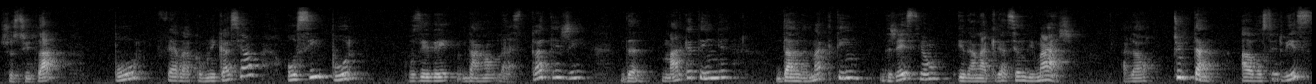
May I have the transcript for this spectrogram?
Je suis là pour faire la communication, aussi pour vous aider dans la stratégie de marketing, dans le marketing de gestion et dans la création d'images. Alors, tout le temps à vos services,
